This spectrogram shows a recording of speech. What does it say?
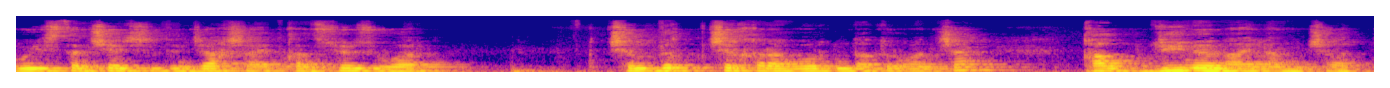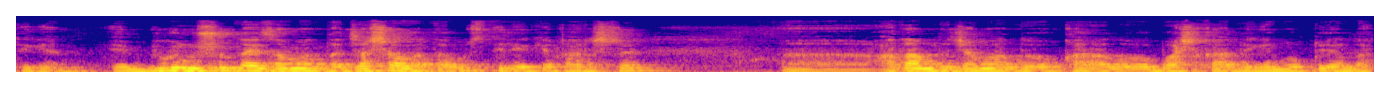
уинстон черчиллдин жакшы айткан сөзү бар. Чындык чыркырап ордунда турганча калп дүйнөнү айланып чыгат деген. Эми бүгүн ушундай заманда жашап атабыз тилекке каршы адамды жамандоо каралоо башка деген окуялар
